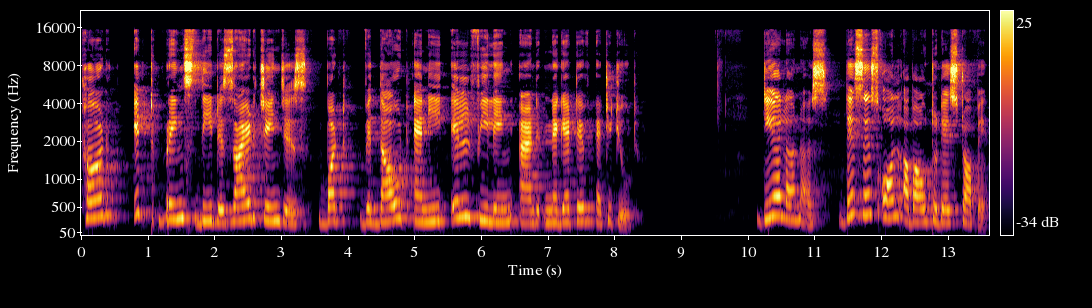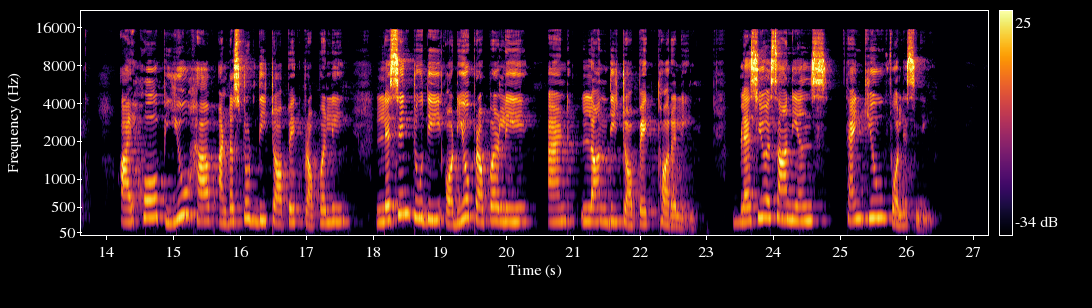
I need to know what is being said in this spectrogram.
Third, it brings the desired changes but without any ill feeling and negative attitude. Dear learners, this is all about today's topic. I hope you have understood the topic properly, listened to the audio properly, and learn the topic thoroughly. Bless you, Asanians. Thank you for listening.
